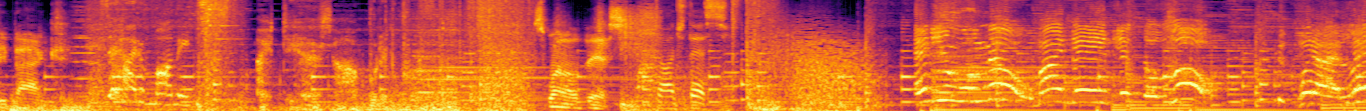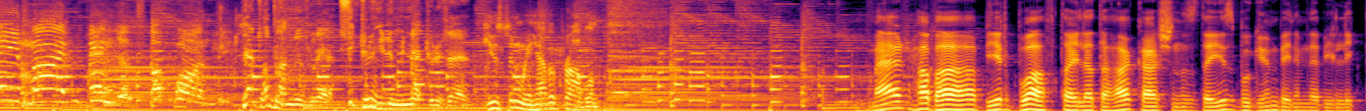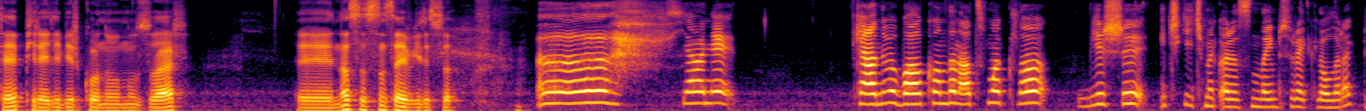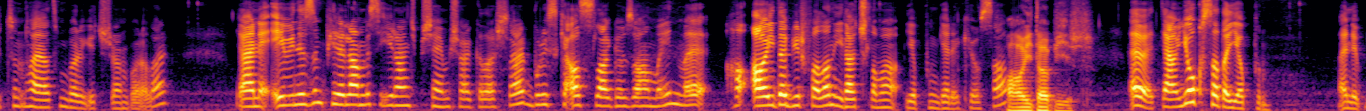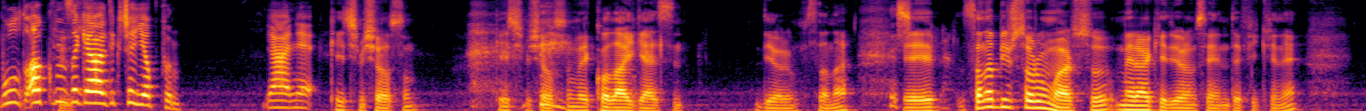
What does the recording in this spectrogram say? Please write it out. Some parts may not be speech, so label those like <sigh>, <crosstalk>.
be back. Say hi to mommy. Ideas are bulletproof. Swallow this. Dodge this. And you will know my name is the Lord when I lay my vengeance upon me. Ne toplandınız buraya? Siktirin gidin minnetünüze. Houston, we have a problem. Merhaba, bir bu haftayla daha karşınızdayız. Bugün benimle birlikte pireli bir konuğumuz var. Ee, nasılsın sevgili Su? Ee, yani kendimi balkondan atmakla bir şey içki içmek arasındayım sürekli olarak. Bütün hayatımı böyle geçiriyorum bu aralar. Yani evinizin pirelenmesi iğrenç bir şeymiş arkadaşlar. Bu riski asla göze almayın ve ha- ayda bir falan ilaçlama yapın gerekiyorsa. Ayda bir. Evet yani yoksa da yapın. Hani bu aklınıza geldikçe yapın. Yani Geçmiş olsun. Geçmiş olsun ve kolay gelsin diyorum sana. Ee, sana bir sorum var Su. Merak ediyorum senin de fikrini.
